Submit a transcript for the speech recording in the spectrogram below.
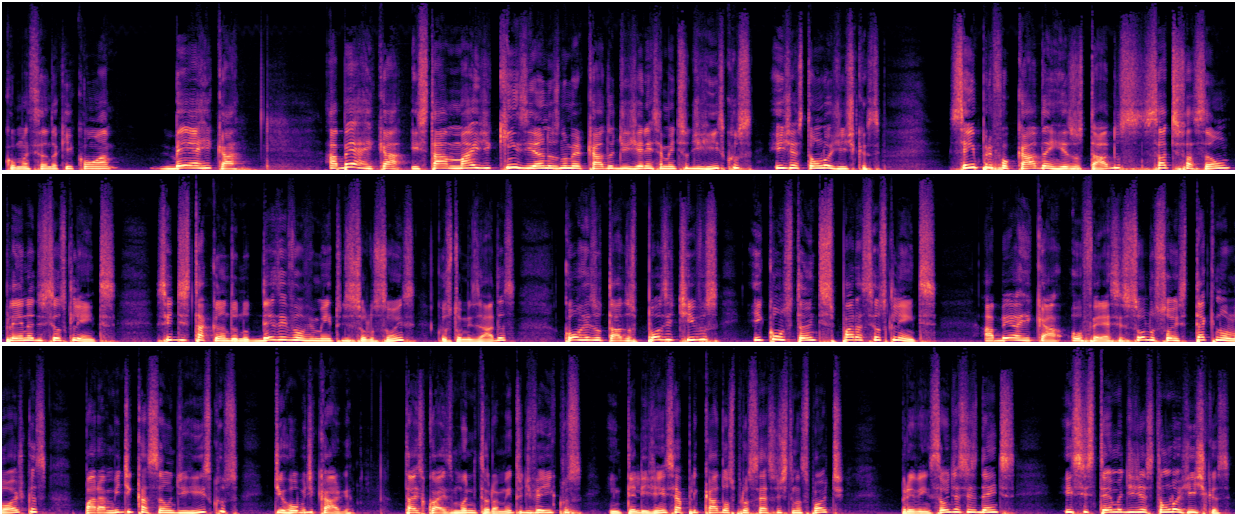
Começando aqui com a BRK. A BRK está há mais de 15 anos no mercado de gerenciamento de riscos e gestão logísticas, sempre focada em resultados, satisfação plena de seus clientes, se destacando no desenvolvimento de soluções customizadas com resultados positivos e constantes para seus clientes. A BRK oferece soluções tecnológicas para a mitigação de riscos de roubo de carga, tais quais monitoramento de veículos, inteligência aplicada aos processos de transporte, prevenção de acidentes e sistema de gestão logísticas.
